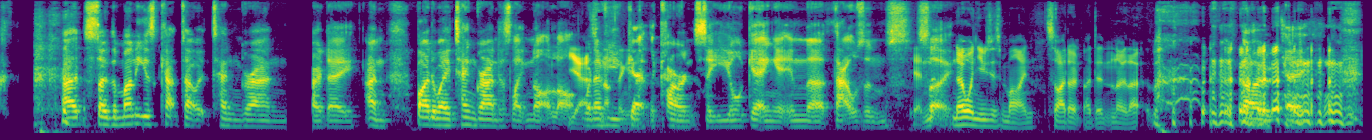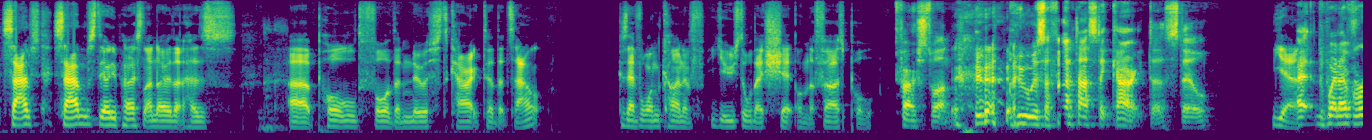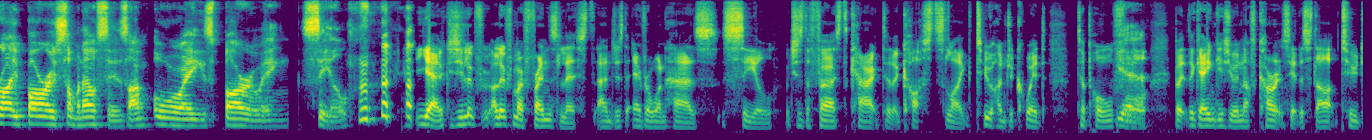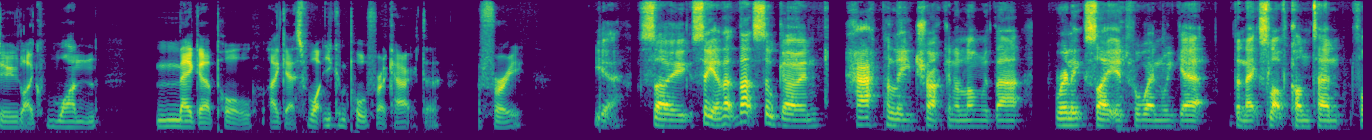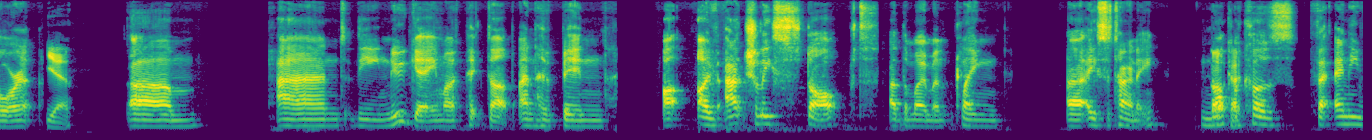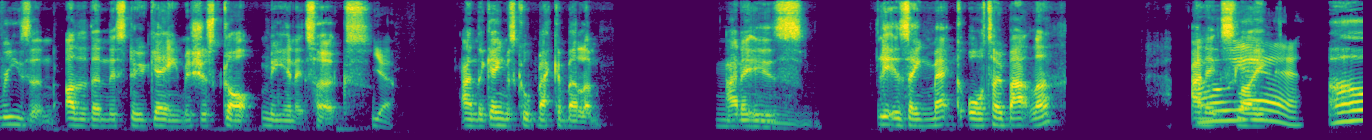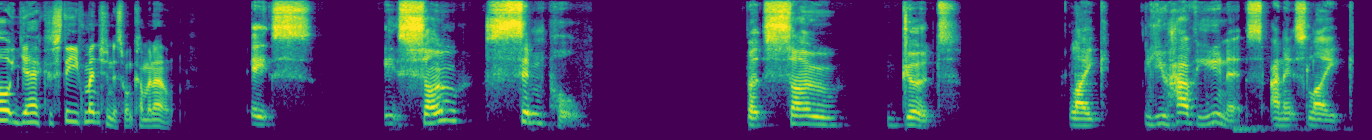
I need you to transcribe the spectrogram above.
uh, so the money is capped out at ten grand day. And by the way, ten grand is like not a lot. Yeah, Whenever you get the currency, you're getting it in the thousands. Yeah, so no, no one uses mine, so I don't. I didn't know that. Okay. Sam's Sam's the only person I know that has uh, pulled for the newest character that's out because everyone kind of used all their shit on the first pull. first one, who, was a fantastic character still. Yeah, Uh, Whenever I borrow someone else's, I'm always borrowing Seele. yeah. Because you look, for, I look for my friends list, and just everyone has Seele, which is the first character that costs like two hundred quid to pull for. Yeah. But the game gives you enough currency at the start to do like one mega pull, I guess. What you can pull for a character for free. yeah. So so yeah, that that's still going. Happily trucking along with that. Really excited for when we get the next lot of content for it. Yeah, Um, and the new game I've picked up and have been, uh, I've actually stopped at the moment playing uh, Ace Attorney, not Okay. because for any reason other than this new game has just got me in its hooks. yeah. And the game is called Mechabellum. And it is- It is a mech auto battler, and oh, it's like yeah. Oh yeah, because Steve mentioned this one coming out. it's it's so simple but so good. Like you have units and it's like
